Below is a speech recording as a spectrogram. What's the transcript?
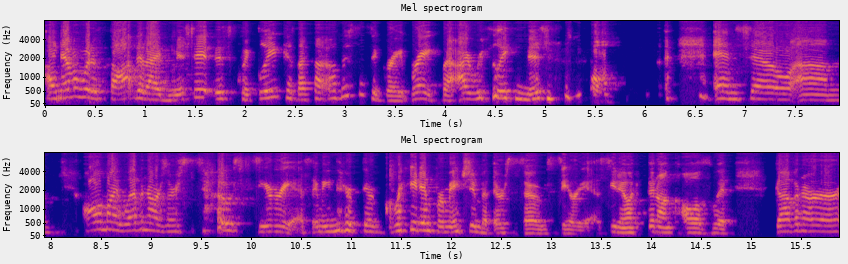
I never would have thought that I'd miss it this quickly because I thought, oh, this is a great break, but I really miss people and so um, all my webinars are so serious. I mean, they're, they're great information, but they're so serious. You know, I've been on calls with governor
